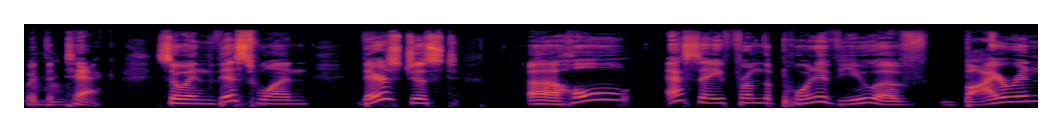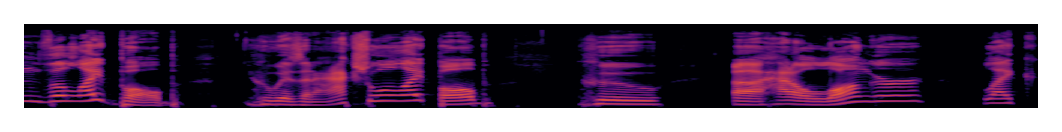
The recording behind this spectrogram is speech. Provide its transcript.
with the tech. So in this one, there's just a whole essay from the point of view of Byron the light bulb, who is an actual light bulb who uh, had a longer like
